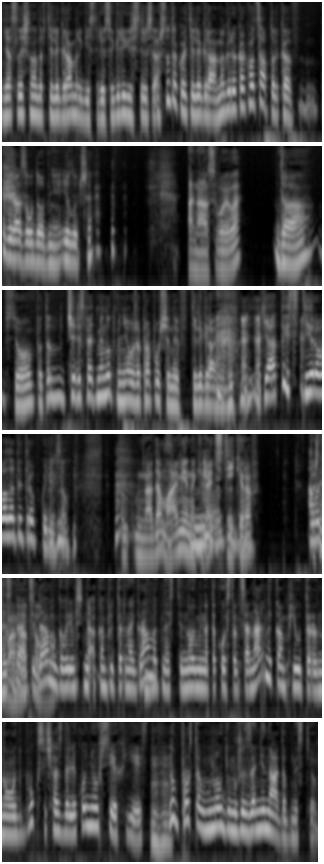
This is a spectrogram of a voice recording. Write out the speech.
я слышу, надо в Телеграм регистрироваться. Я говорю, регистрируйся. А что такое Телеграм? Я говорю, как WhatsApp, только в три раза удобнее и лучше. Она освоила? Да, все. Потом, через пять минут мне уже пропущены в Телеграме. Я тестировал, а ты трубку не взял. Надо маме накидать стикеров. А вот, кстати, да, мы говорим сегодня о компьютерной грамотности, но именно такой стационарный компьютер, ноутбук сейчас далеко не у всех есть. Ну, просто многим уже за ненадобностью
